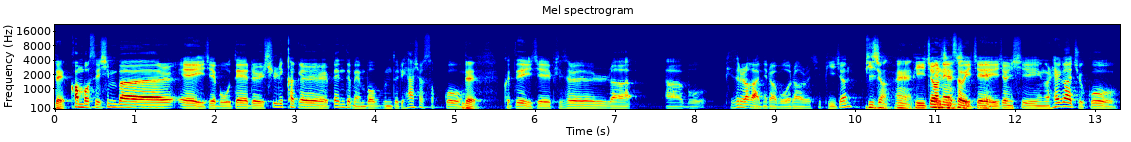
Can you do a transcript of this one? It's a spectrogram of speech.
네. Converse 신발의 이제 모델을 실리카겔 밴드 멤버분들이 하셨었고 네. 그때 이제 VISLA 아뭐 비슬라가 아니라 뭐라 그러지? 비전? 비전. 네, 비전에서 에이전시. 이제 네. 에이전싱을 해가지고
